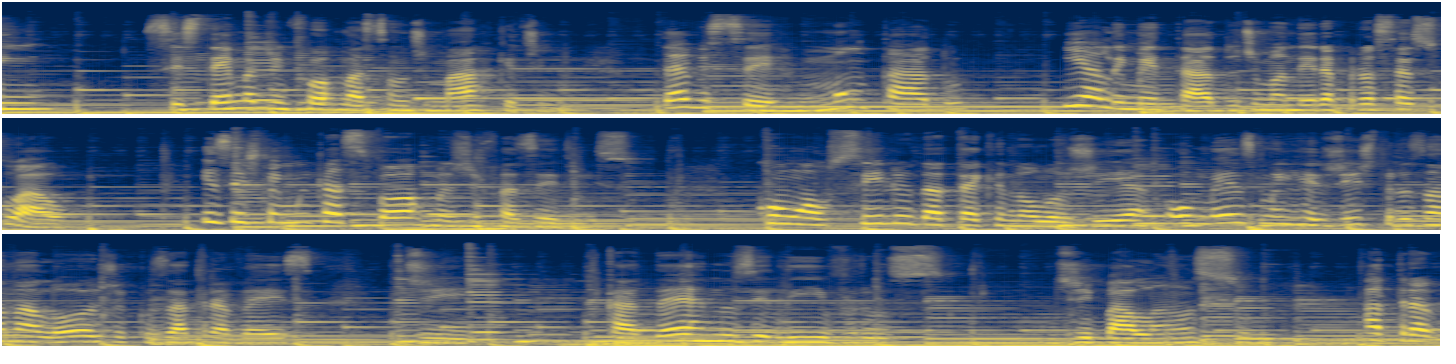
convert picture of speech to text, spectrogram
SIM, Sistema de Informação de Marketing, deve ser montado e alimentado de maneira processual. Existem muitas formas de fazer isso, com o auxílio da tecnologia ou mesmo em registros analógicos através de cadernos e livros de balanço, atra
